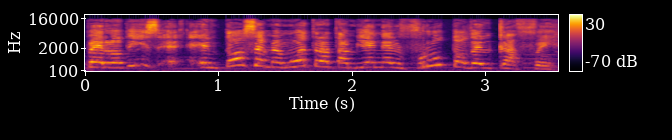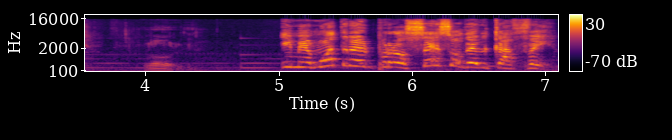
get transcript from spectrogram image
Pero dice, entonces me muestra también el fruto del café. Gloria. Y me muestra el proceso del café.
